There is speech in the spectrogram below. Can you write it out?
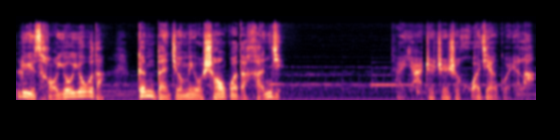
绿草悠悠的，根本就没有烧过的痕迹。哎呀，这真是活见鬼了！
